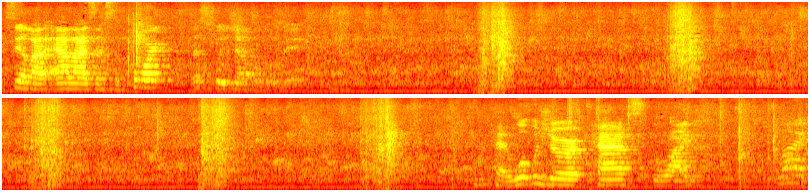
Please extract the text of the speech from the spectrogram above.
I see a lot of allies and support. Let's switch up a little bit. Okay, what was your past life like?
